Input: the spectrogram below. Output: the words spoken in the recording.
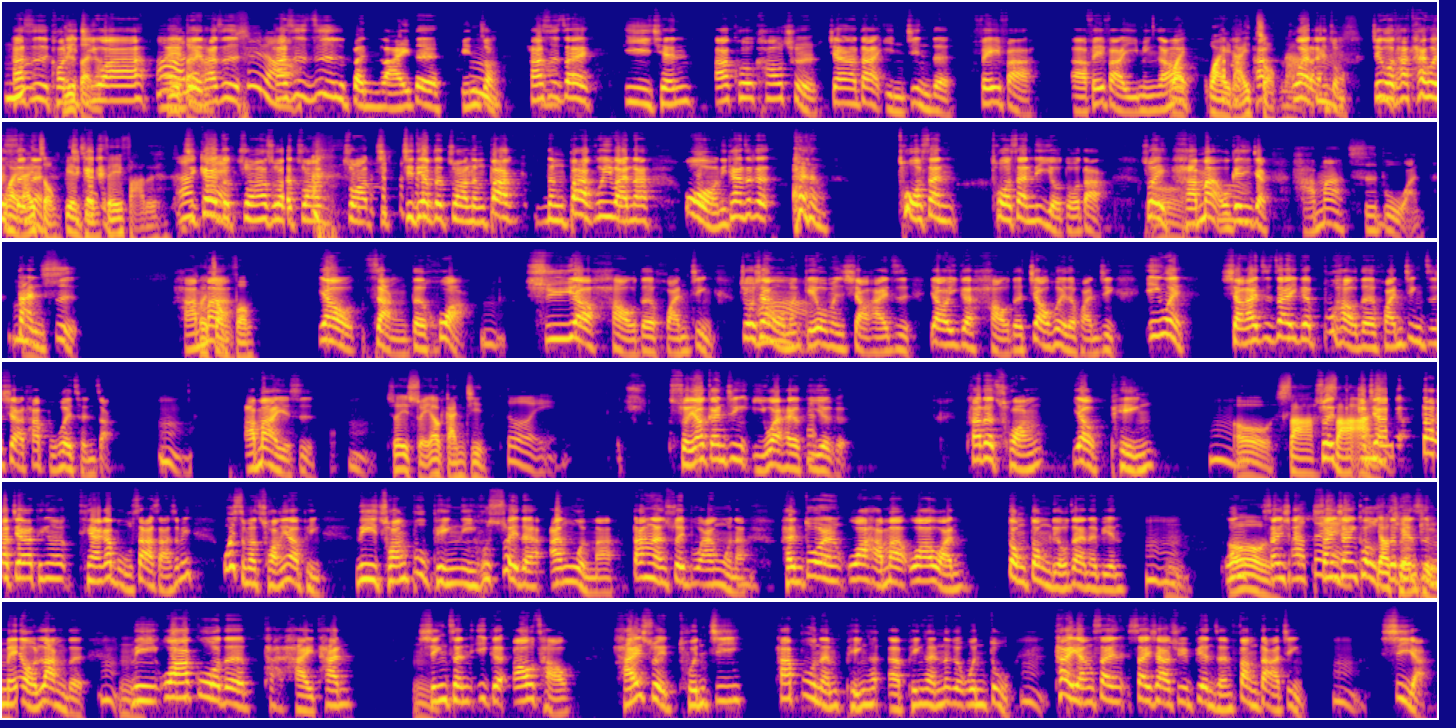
嗯。它是 k o n i 日本 j i w a 哦哎，对，它是它是日本来的品种嗯，它是在以前 aquaculture 加拿大引进的非法啊、非法移民，然后外来种啊。外来种，结果它太会生外了，来种变成非法的，啊一概都抓出来，抓 抓一一粒都抓两百两百几万呐、哦，你看这个扩散扩散力有多大？所以哦。蛤蟆，我跟你哦。讲，蛤蟆吃不完，嗯。但是蛤会中蟆风。要长的话，嗯需要好的环境，就像我们哦给我们小孩子要一个好的教会的环境，因为小孩子在一个不好的环境之下，他不会成长。嗯阿嬷也是，嗯，所以水要干净。对，水要干净以外，还有第二个，他的床要平。嗯哦，沙所以大家大家听到听个不飒飒，什么？为什么床要平？你床不平，你会睡得安稳吗？当然睡不安稳啊！嗯很多人挖蛤蟆挖完，洞洞留在那边。嗯嗯嗯哦三山哦对三山 coast 要这边是没有浪的，嗯嗯你挖过的海海滩嗯形成一个凹槽，海水囤积，它不能平衡呃平衡那个温度，嗯太阳晒晒下去变成放大镜，嗯。细呀、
